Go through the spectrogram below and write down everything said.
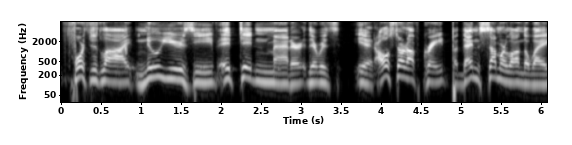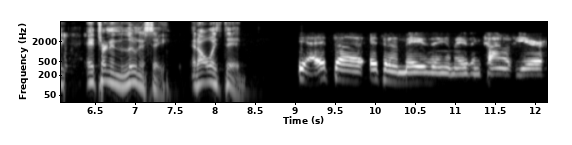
Fourth of July, New Year's Eve, it didn't matter. There was it all started off great, but then somewhere along the way, it turned into lunacy. It always did. Yeah, it's uh it's an amazing, amazing time of year.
